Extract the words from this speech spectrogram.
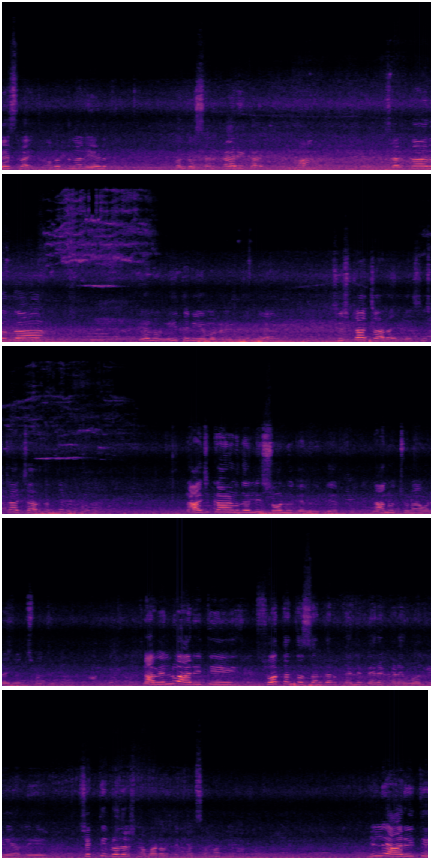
ಬೇಸರ ಆಯಿತು. ಅವತ್ತು ನಾನು ಹೇಳಿದೆ, ಒಂದು ಸರ್ಕಾರಿ ಕಾರ್ಯಕ್ರಮ, ಸರ್ಕಾರದ ಏನು ನೀತಿ ನಿಯಮಗಳಿರ್ತವೆ ಶಿಷ್ಟಾಚಾರ ಇದೆ, ಶಿಷ್ಟಾಚಾರದಂತೆ ನಡ್ಕೋಬೇಕು. ರಾಜಕಾರಣದಲ್ಲಿ ಸೋಲು ಗೆಲುವು ಇದ್ದೇ ಇರ್ತದೆ ನಾನು ಚುನಾವಣೆಗಳಲ್ಲಿ ಸೋತಿದ್ದೆ. ನಾವೆಲ್ಲೂ ಆ ರೀತಿ ಸ್ವತಂತ್ರ ಸಂದರ್ಭದಲ್ಲಿ ಬೇರೆ ಕಡೆ ಹೋಗಿ ಅಲ್ಲಿ ಶಕ್ತಿ ಪ್ರದರ್ಶನ ಮಾಡುವಂಥ ಕೆಲಸ ಮಾಡ್ತೀವಿ ಇಲ್ಲಿ ಆ ರೀತಿ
